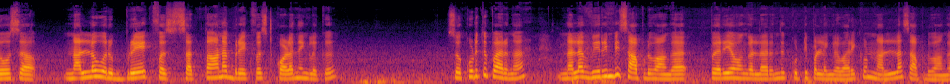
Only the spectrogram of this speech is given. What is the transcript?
தோசை நல்ல ஒரு பிரேக்ஃபஸ்ட் சத்தான பிரேக்ஃபஸ்ட் குழந்தைங்களுக்கு. ஸோ கொடுத்து பாருங்கள் நல்லா விரும்பி சாப்பிடுவாங்க. பெரியவங்கள்லேருந்து குட்டி பிள்ளைங்க வரைக்கும் நல்லா சாப்பிடுவாங்க.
